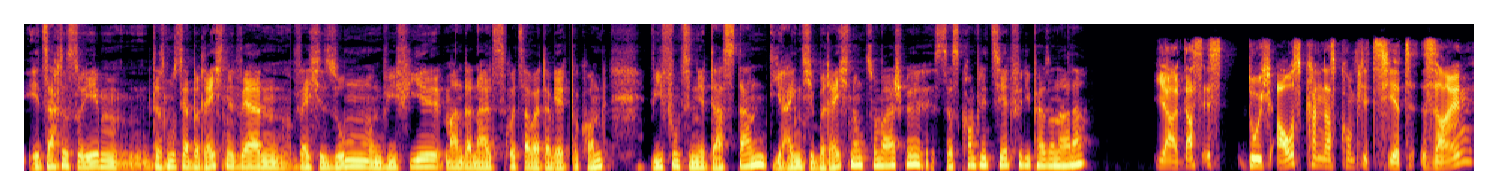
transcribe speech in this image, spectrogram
Jetzt sagtest du eben, das muss ja berechnet werden, welche Summen und wie viel man dann als Kurzarbeitergeld bekommt. Wie funktioniert das dann? Die eigentliche Berechnung zum Beispiel? Ist das kompliziert für die Personaler? Ja, das ist durchaus kann das kompliziert sein.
